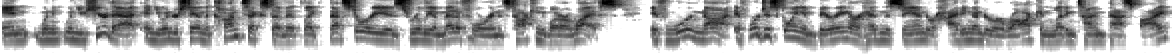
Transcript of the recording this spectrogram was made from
And when when you hear that and you understand the context of it, like that story is really a metaphor and it's talking about our lives. If we're not, if we're just going and burying our head in the sand or hiding under a rock and letting time pass by,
